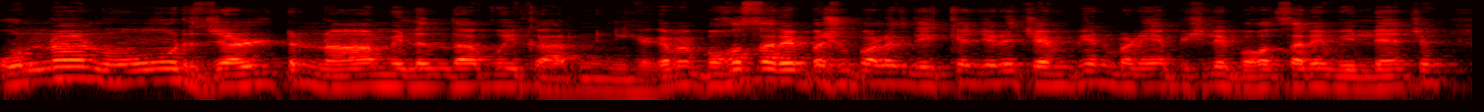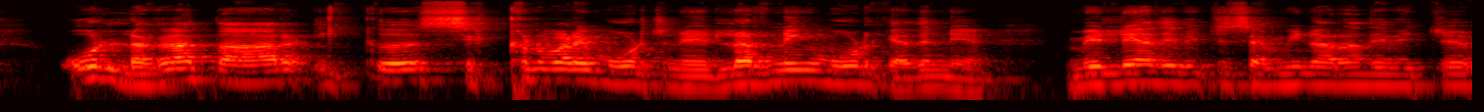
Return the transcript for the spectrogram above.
ਉਹਨਾਂ ਨੂੰ ਰਿਜ਼ਲਟ ਨਾ ਮਿਲਣ ਦਾ ਕੋਈ ਕਾਰਨ ਹੀ ਨਹੀਂ ਹੈਗਾ। ਮੈਂ ਬਹੁਤ ਸਾਰੇ ਪਸ਼ੂ ਪਾਲਕ ਦੇਖੇ ਜਿਹੜੇ ਚੈਂਪੀਅਨ ਬਣੇ ਆ ਪਿਛਲੇ ਬਹੁਤ ਸਾਰੇ ਮੇਲਿਆਂ 'ਚ। ਉਹ ਲਗਾਤਾਰ ਇੱਕ ਸਿੱਖਣ ਵਾਲੇ ਮੋਡ 'ਚ ਨੇ ਲਰਨਿੰਗ ਮੋਡ ਕਹਿ ਦਿੰਦੇ ਆ। ਮੇਲਿਆਂ ਦੇ ਵਿੱਚ, ਸੈਮੀਨਾਰਾਂ ਦੇ ਵਿੱਚ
